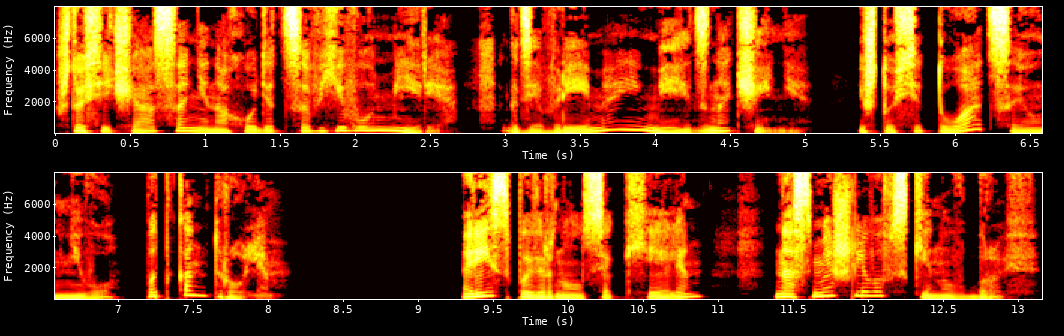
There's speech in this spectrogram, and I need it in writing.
что сейчас они находятся в его мире, где время имеет значение, и что ситуация у него под контролем. Рис повернулся к Хелен, насмешливо вскинув бровь.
